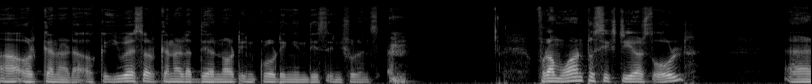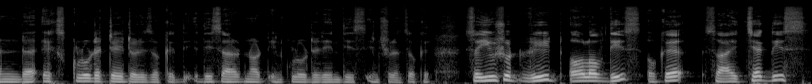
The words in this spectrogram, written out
uh, or Canada okay US or Canada they are not including in this insurance from 1 to 60 years old and uh, excluded territories okay? Th these are not included in this insurance okay? So you should read all of this okay? So i check this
